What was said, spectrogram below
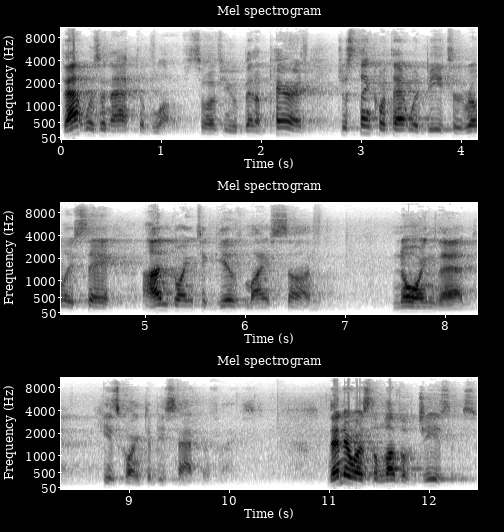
That was an act of love. So if you've been a parent, just think what that would be to really say, I'm going to give my son knowing that he's going to be sacrificed. Then there was the love of Jesus,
